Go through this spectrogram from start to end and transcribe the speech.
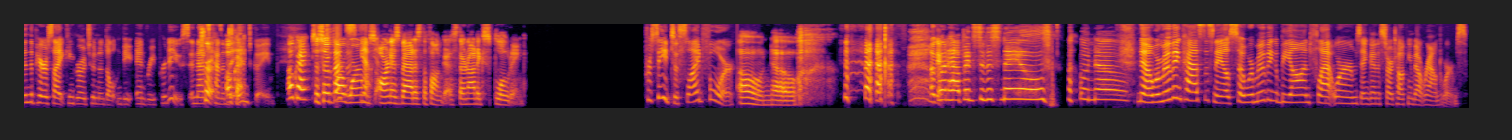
then the parasite can grow to an adult and be and reproduce and that's True. kind of the end game Okay, so so, So far that's- yeah. worms aren't as bad as the fungus. They're not exploding. proceed to slide four Oh no. Okay. What happens to the snails? Oh no. no we're moving past the snails so we're moving beyond flatworms and going to start talking about roundworms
